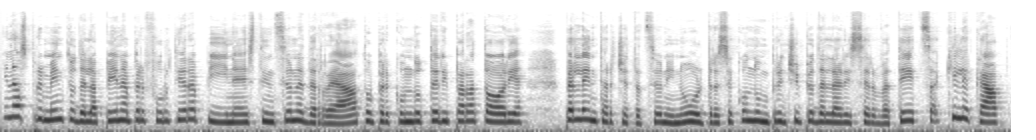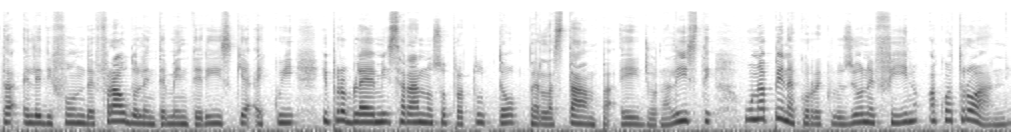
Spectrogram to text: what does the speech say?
inasprimento della pena per furti e rapine, estinzione del reato per condotte riparatorie. Per le intercettazioni inoltre, secondo un principio della riservatezza, chi le capta e le diffonde fraudolentemente rischia e qui i problemi saranno soprattutto per la stampa e i giornalisti una pena con reclusione fino a quattro anni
